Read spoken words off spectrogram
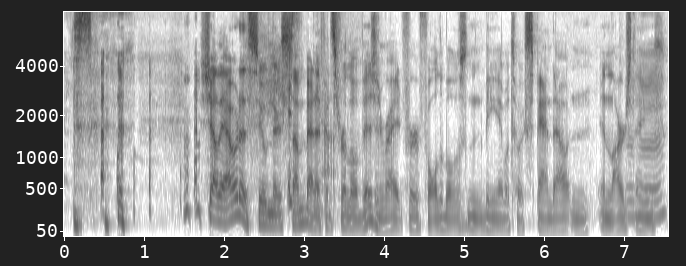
so. Shelly, I would assume there's some benefits yeah. for low vision, right? For foldables and being able to expand out and enlarge mm-hmm. things.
